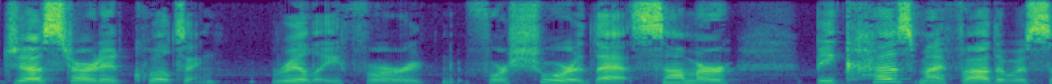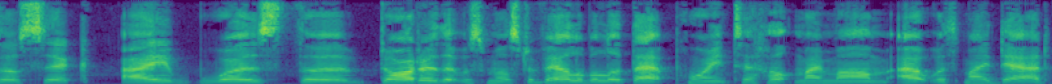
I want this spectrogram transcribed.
just started quilting, really, for for sure that summer because my father was so sick. I was the daughter that was most available at that point to help my mom out with my dad.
